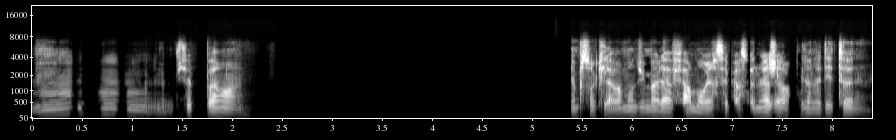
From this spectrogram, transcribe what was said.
Mmh, je sais pas. J'ai l'impression qu'il a vraiment du mal à faire mourir ses personnages alors qu'il en a des tonnes.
